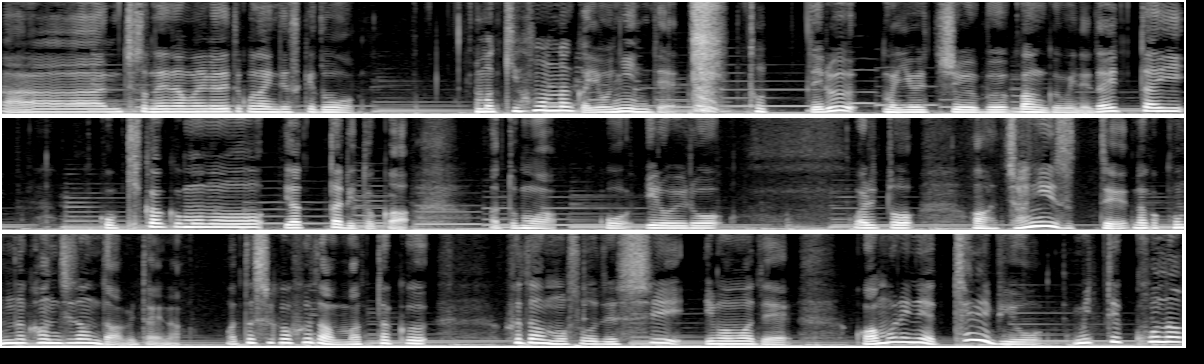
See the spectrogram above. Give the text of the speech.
あーちょっとね名前が出てこないんですけどまあ基本なんか4人で撮ってる、まあ、YouTube 番組でだいたいこう企画ものをやったりとかあとまあこういろいろ割とあジャニーズってなんかこんな感じなんだみたいな。私が普段全く普段もそうですし今までこうあまりねテレビを見てこな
